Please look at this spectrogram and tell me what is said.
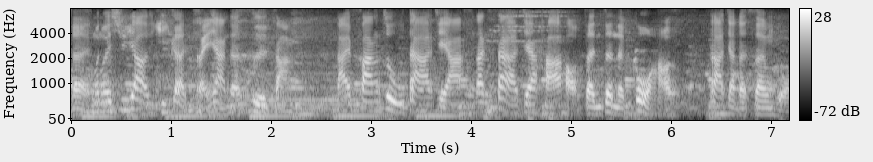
任。我们需要一个怎样的市长来帮助大家，让大家好好真正的过好大家的生活。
